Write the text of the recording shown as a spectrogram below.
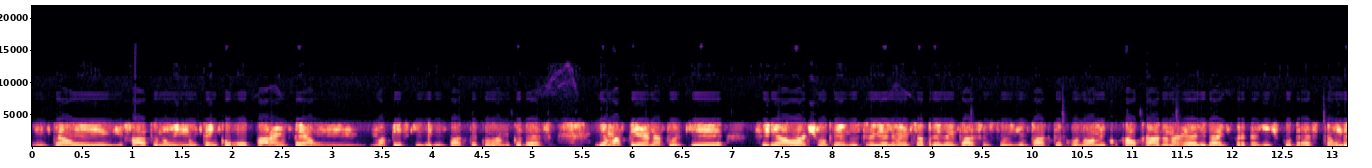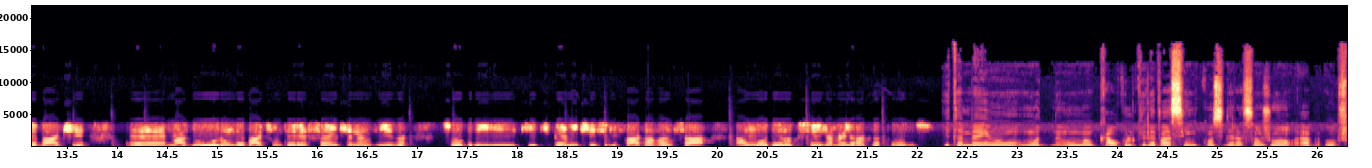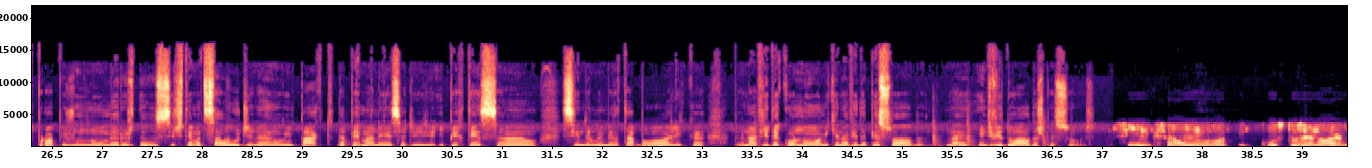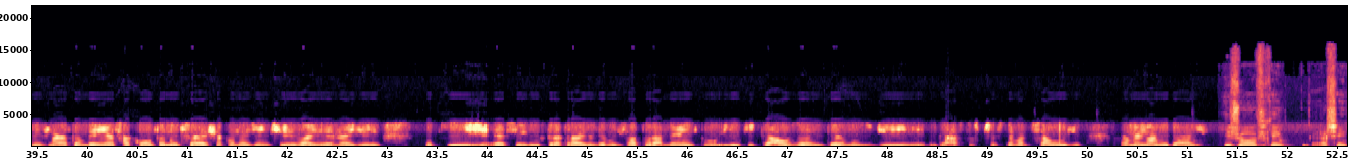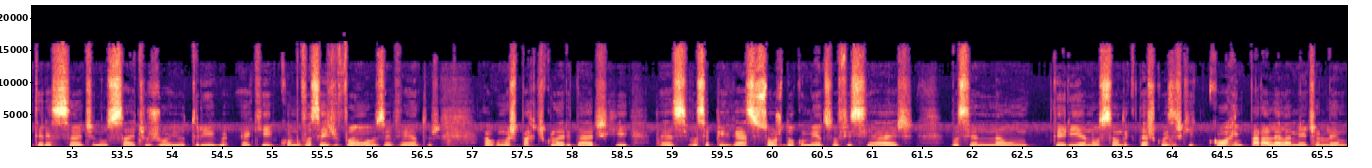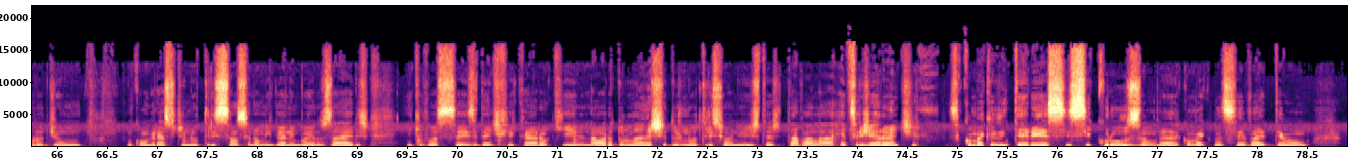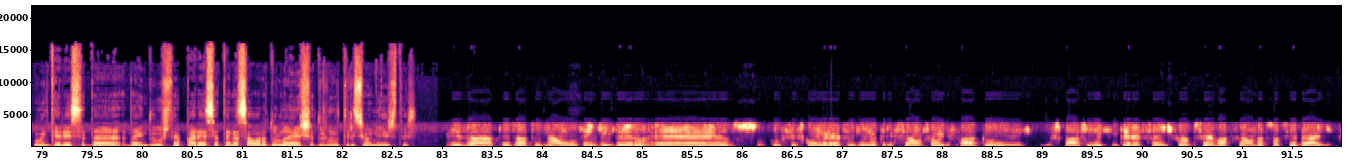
Então, de fato, não, não tem como parar em pé um, uma pesquisa de impacto econômico dessa. E é uma pena, porque seria ótimo que a indústria de alimentos apresentasse um estudo de impacto econômico calcado na realidade para que a gente pudesse ter um debate é, maduro, um debate interessante na Anvisa sobre que, que, permitisse de fato avançar a um modelo que seja melhor para todos. E também um, um, um, cálculo que levasse em consideração, João, a, os próprios números do sistema de saúde, né? o impacto da permanência de hipertensão, síndrome metabólica, na vida econômica e na vida pessoal, né? individual das pessoas. Sim, são custos enormes, né? Também essa conta não fecha quando a gente vai ver, né, de o que essa indústria traz em termos de faturamento e o que causa em termos de gastos para o sistema de saúde é uma enormidade. E João, eu fiquei, achei interessante no site O Joio e o Trigo é que como vocês vão aos eventos, algumas particularidades que é, se você pegasse só os documentos oficiais, você não teria noção das coisas que correm paralelamente. Eu lembro de um um congresso de nutrição, se não me engano, em Buenos Aires, em que vocês identificaram que na hora do lanche dos nutricionistas estava lá refrigerante. Como é que os interesses se cruzam, né? Como é que você vai ter um, o interesse da, da indústria aparece até nessa hora do lanche dos nutricionistas? Exato, exato. Não, o tempo inteiro. É, os, esses congressos de nutrição são, de fato, um espaço muito interessante para observação da sociedade,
